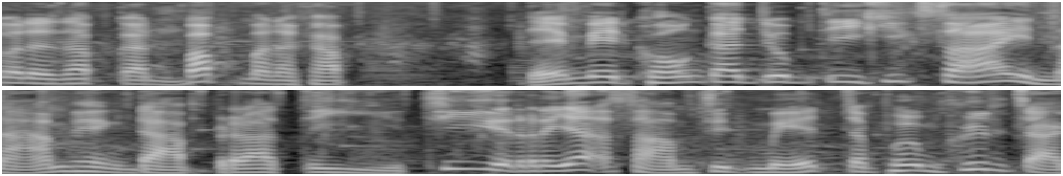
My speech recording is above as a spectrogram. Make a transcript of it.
ก็ได้รับการบัฟมานะครับเดเมจของการโจมตีคลิกซ้ายหนามแห่งดาบราตีที่ระยะ 30 เมตร จะเพิ่มขึ้นจาก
